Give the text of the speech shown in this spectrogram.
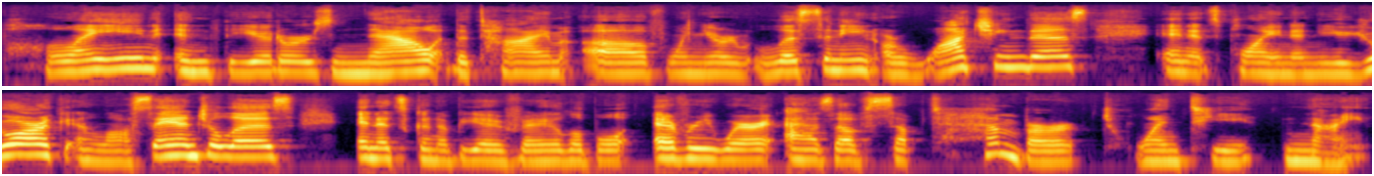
playing in theaters now at the time of when you're listening or watching this, and it's playing in New York and Los Angeles, and it's going to be available everywhere as of September 29th.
